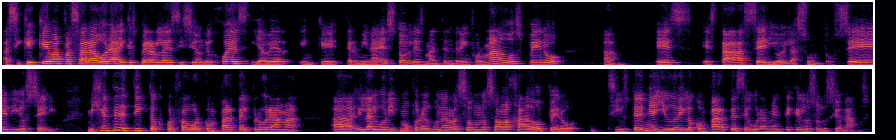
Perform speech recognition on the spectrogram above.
Así que, ¿qué va a pasar ahora? Hay que esperar la decisión del juez y a ver en qué termina esto. Les mantendré informados, pero ah, es, está serio el asunto, serio, serio. Mi gente de TikTok, por favor, comparta el programa. Ah, el algoritmo por alguna razón nos ha bajado, pero si usted me ayuda y lo comparte, seguramente que lo solucionamos.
